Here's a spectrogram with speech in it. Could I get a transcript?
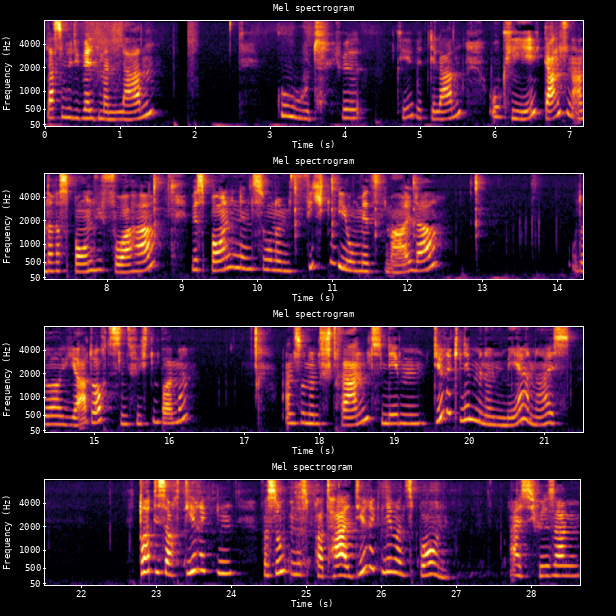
lassen wir die Welt mal laden. Gut, ich will. Okay, wird geladen. Okay, ganz ein anderer Spawn wie vorher. Wir spawnen in so einem Fichtenbiom jetzt mal da. Oder ja, doch, das sind Fichtenbäume. An so einem Strand, neben, direkt neben einem Meer, nice. Dort ist auch direkt ein versunkenes Portal, direkt neben einem Spawn. Nice, ich würde sagen,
